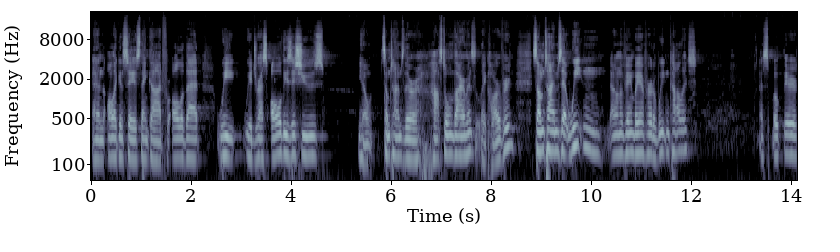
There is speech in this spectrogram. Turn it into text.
And all I can say is thank God for all of that. We, we address all these issues. You know, sometimes there are hostile environments like Harvard. Sometimes at Wheaton, I don't know if anybody ever heard of Wheaton College. I spoke there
